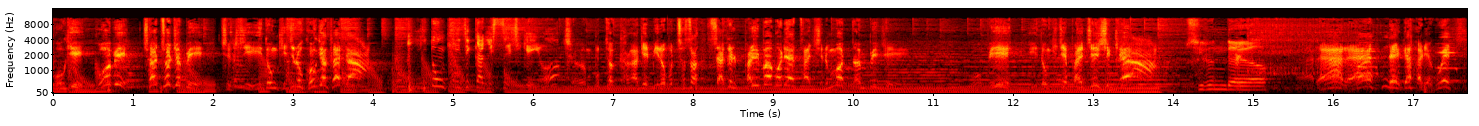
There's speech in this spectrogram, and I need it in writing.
보기, 오비, 전초 준비 즉시 이동 기지로 공격한다. 이동 기지까지 쓰시게요? 처음부터 강하게 밀어붙여서 싹을 밟아버려 다시는 못 덤비지. 오비, 이동 기지 발진시켜! 싫은데요. 알아 알아. 내가 하려고 했어.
